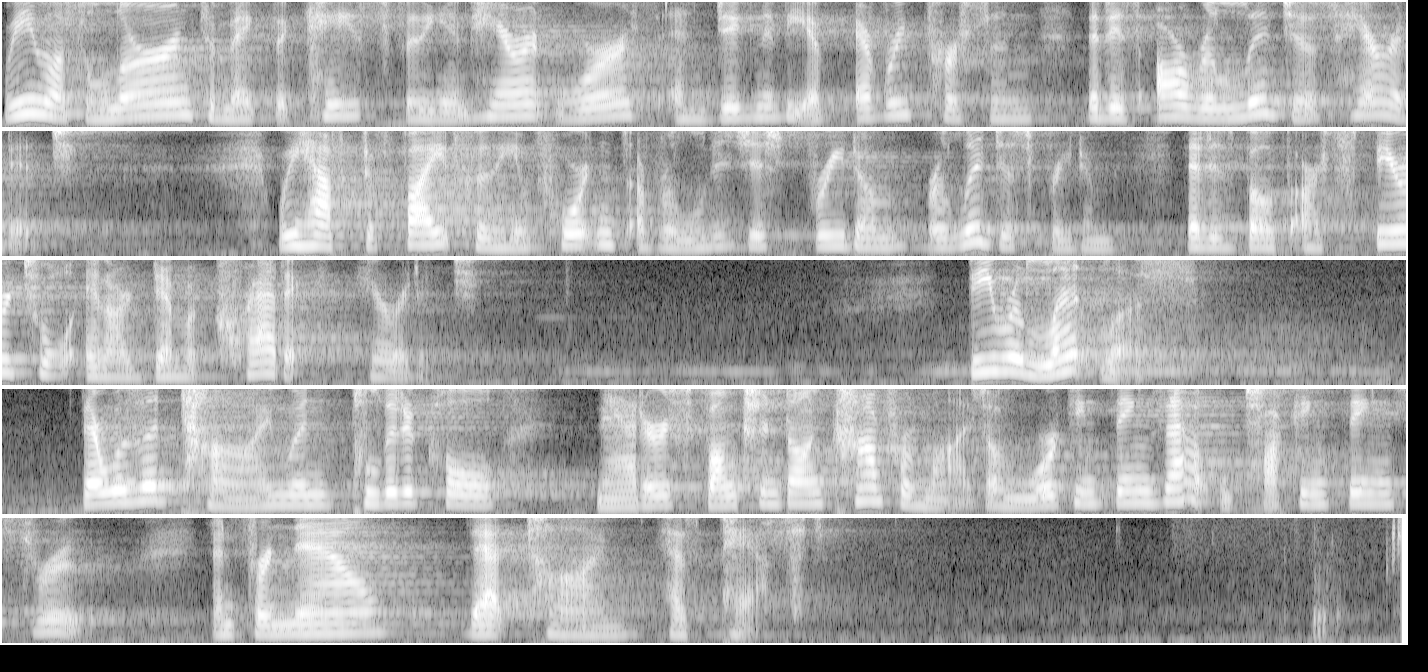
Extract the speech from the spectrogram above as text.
We must learn to make the case for the inherent worth and dignity of every person that is our religious heritage. We have to fight for the importance of religious freedom, religious freedom that is both our spiritual and our democratic heritage. Be relentless. There was a time when political matters functioned on compromise, on working things out and talking things through. And for now, that time has passed.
